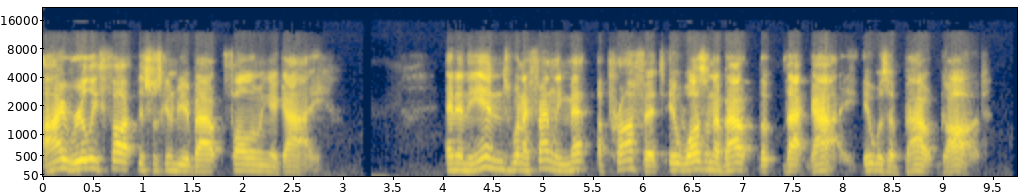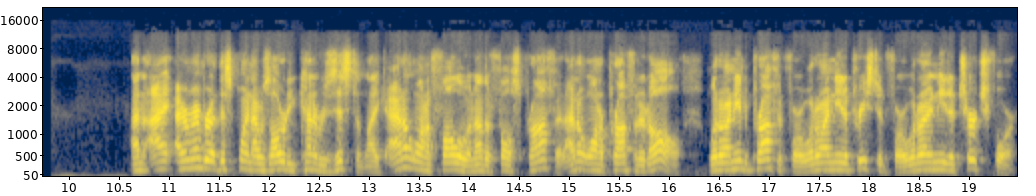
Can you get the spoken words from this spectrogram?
I really thought this was going to be about following a guy. And in the end, when I finally met a prophet, it wasn't about the, that guy. It was about God. And I, I remember at this point, I was already kind of resistant. Like, I don't want to follow another false prophet. I don't want a prophet at all. What do I need a prophet for? What do I need a priesthood for? What do I need a church for?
